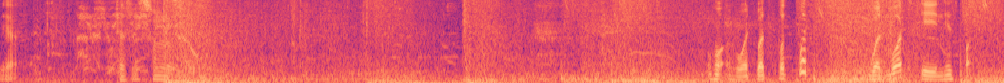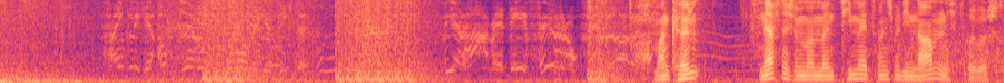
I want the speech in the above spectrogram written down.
Ja, das ist schon lustig. What, what, what, what, what? What, what? In his butt. Feindliche Aufklärungsdrohne gesichtet. Wir haben die Führung verloren. Oh, man können. Es nervt mich, wenn man meinen Teammates manchmal die Namen nicht drüber steht.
